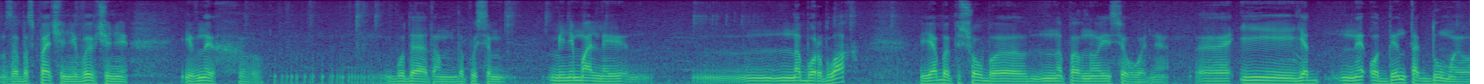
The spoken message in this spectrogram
забезпечені, вивчені, і в них буде там, допустим, мінімальний набор благ, я би пішов би, напевно, і сьогодні. Е, І я не один так думаю.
